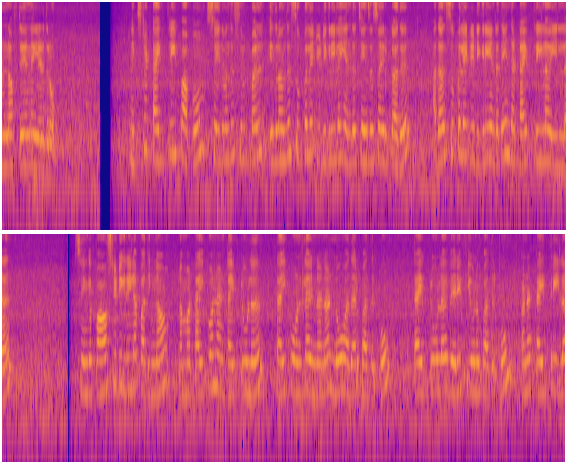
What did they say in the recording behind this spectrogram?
ஒன் ஆஃப் தேன்னு எழுதுகிறோம் நெக்ஸ்ட்டு டைப் த்ரீ பார்ப்போம். ஸோ இது வந்து சிம்பிள் இதில் வந்து சூப்பர்லேட்டிவ் டிகிரியில் எந்த சேஞ்சஸும் இருக்காது. அதாவது சூப்பர்லேட்டிவ் டிகிரின்றதே இந்த டைப் த்ரீயில் இல்லை. ஸோ இங்கே பாசிட்டிவ் டிகிரியில் பார்த்தீங்கன்னா நம்ம டைப் ஒன் அண்ட் டைப் டூவில் டைப் ஒனில் என்னென்னா நோ அதர் பார்த்துருப்போம். டைப் டூவில் வெரி ஃபியூன்னு பார்த்துருப்போம். ஆனால் டைப் த்ரீயில்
